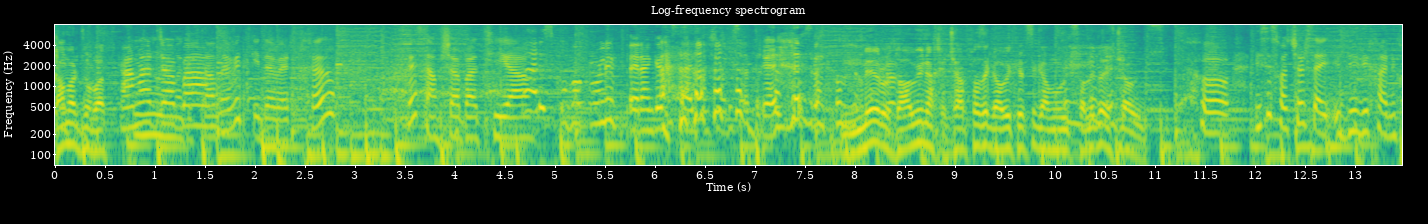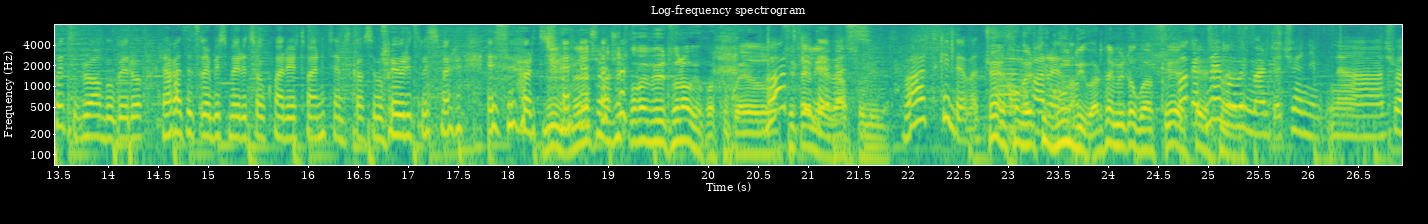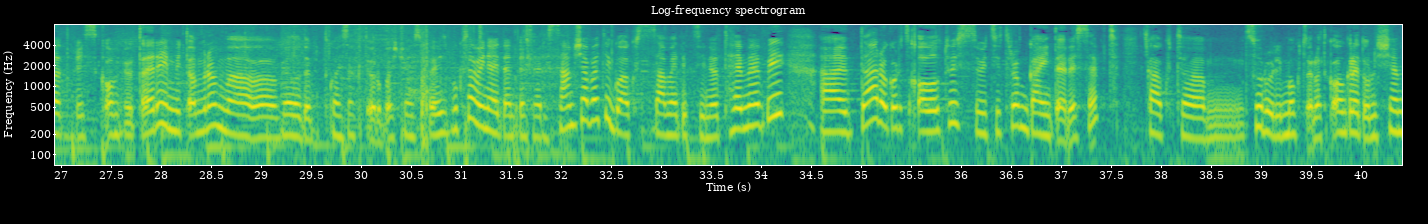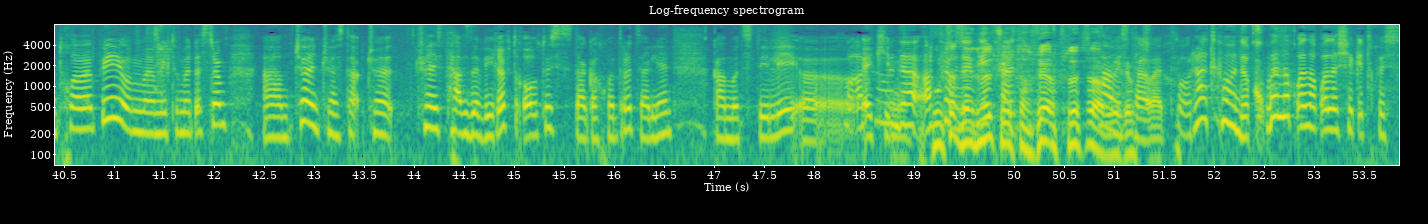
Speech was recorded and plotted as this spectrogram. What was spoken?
გამარჯობა. გამარჯობა. მოგესალმებით კიდევ ერთხელ. ეს სამშაბათია. არის კუბოკული პერანგების საერთაშორისო დღე. მე რო დავინახე ჩართვაზე გავიქეცი გამოვიცვალე და ეს ჩავივსი. ხო, ისე სხვა შორს აი დიდი ხანი ხო იცი რო ამბობე რომ რაღაცა წლების მერე ცოლქმარი ერთმანეთს ემსგავსება, ბევრი წლის მერე ესე ვარ ჩვენ. მე და შენ ასე ტყობები უნდა ვიყოთ უკვე ციტელია გასული და. ვართ კიდევაც. ჩვენ ხომ ერთი გუნდი ვარ და იმიტომ გვაქვს ეს ეს. მე მოვიმარჯვა ჩვენი შუადღის კომპიუტერი, იმიტომ რომ ველოდებით თქვენს აქტიურობას ჩვენს Facebook-ზე, ვინაიდან დღეს არის სამშაბათი, გვაქვს სამედიცინო თემები და როგორც ყოველთვის ვიცით რომ გაინტერესებთ, გაქვთ სურვილი მოგწეროთ კონკრეტული შემთხვევები, მით უმეტეს რომ ჩვენ ჩვენს ჩვენს თავზე ვიღებთ ყოველთვის დაგახვედრო ძალიან გამოცდილი ექიმი. თუმცა ზედმეტ ჩვენს თავზე არ ვსწრებს ავიღებთ. ხო, რა თქმა უნდა, ყველა ყველა ყველა შეკითხვის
